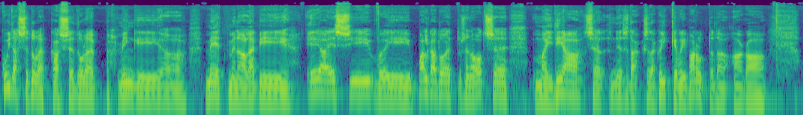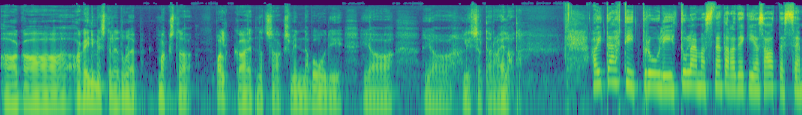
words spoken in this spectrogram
Kuidas see tuleb, kas see tuleb mingi äh, meetmena läbi EAS-i või palgatoetusena otse, ma ei tea, see, seda, seda kõike võib arutada, aga aga, aga inimestele tuleb maksta palka, et nad saaks minna poodi ja, ja lihtsalt ära elada. Aitäh, Tiit Pruuli tulemast Nädala Tegija saatesse,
